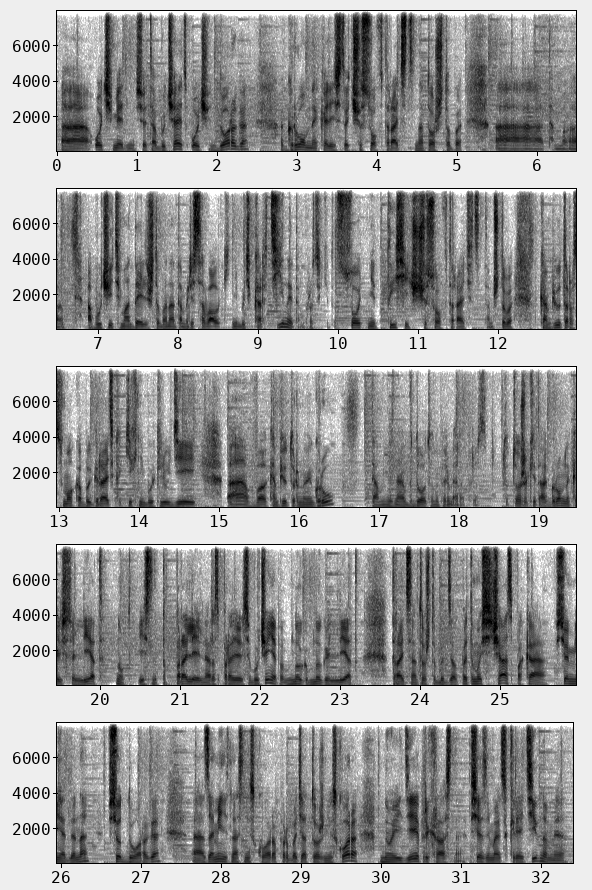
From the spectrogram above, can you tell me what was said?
а, очень медленно все это обучается, очень дорого, огромное количество часов тратится на то, чтобы а, там, а, обучить модель, чтобы она там рисовала какие-нибудь картины, там просто какие-то сотни тысяч часов тратится, там, чтобы компьютер смог обыграть каких-нибудь людей а, в компьютерную игру, там, не знаю, в доту, например, просто тут тоже какие-то огромное количество лет, ну, если параллельно распараллелить обучение, то много-много лет тратится на то, чтобы это делать. Поэтому сейчас пока все медленно, все дорого, а, заменит нас не скоро, поработят тоже не скоро, но идея прекрасная. Все занимаются креативными.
